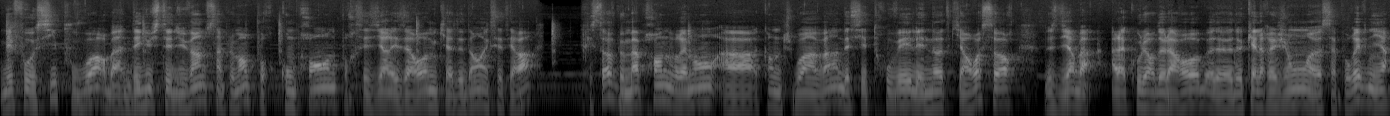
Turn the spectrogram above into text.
mais il faut aussi pouvoir bah, déguster du vin tout simplement pour comprendre, pour saisir les arômes qu'il y a dedans, etc. Christophe peut m'apprendre vraiment à, quand je bois un vin, d'essayer de trouver les notes qui en ressortent, de se dire bah, à la couleur de la robe, de, quelle région euh, ça pourrait venir,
